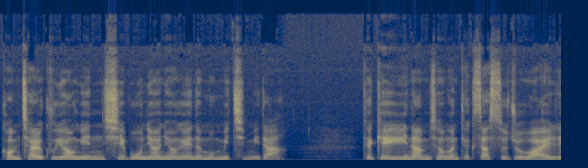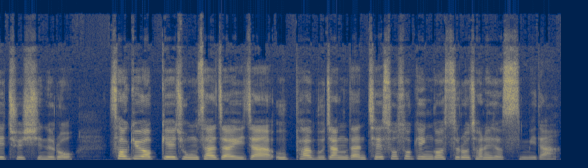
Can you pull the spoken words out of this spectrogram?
검찰 구형인 15년형에는 못 미칩니다. 특히 이 남성은 텍사스주 와일리 출신으로 석유업계 종사자이자 우파 무장단체 소속인 것으로 전해졌습니다.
